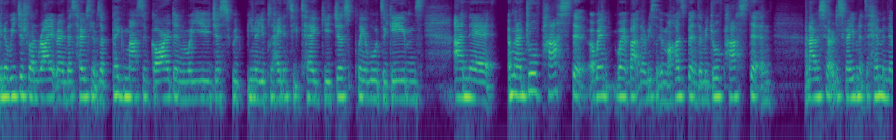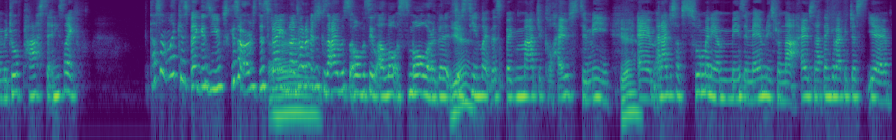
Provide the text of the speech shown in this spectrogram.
you know, we just run riot around this house and it was a big, massive garden where you just would, you know, you play hide and seek tag, you just play loads of games. And, uh, and when I drove past it, I went went back there recently with my husband and we drove past it and, and I was sort of describing it to him and then we drove past it and he's like, it doesn't look as big as you sort of described. Uh, I don't know if it's just because I was obviously a lot smaller that it yeah. just seemed like this big magical house to me. Yeah. Um, and I just have so many amazing memories from that house. And I think if I could just, yeah,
